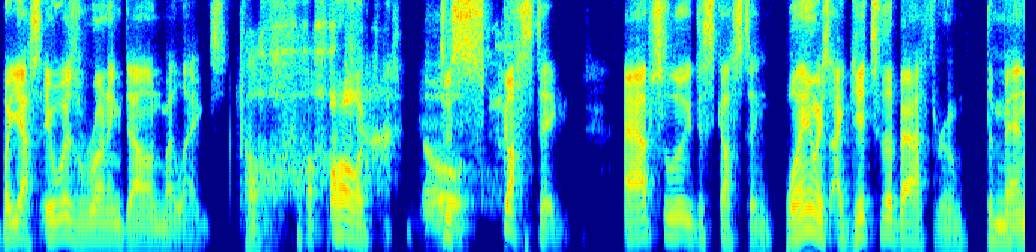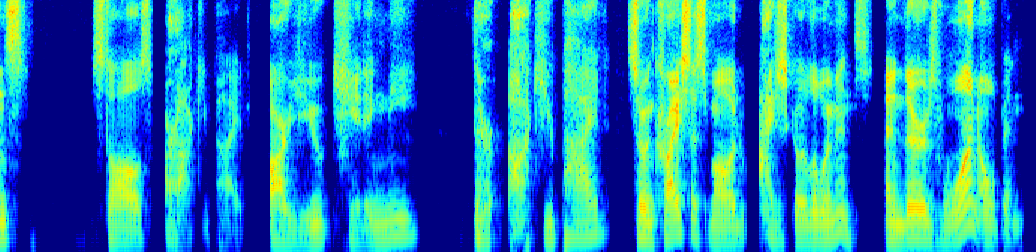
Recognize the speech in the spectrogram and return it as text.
but yes, it was running down my legs. Oh, Oh, God. No. Disgusting. Absolutely disgusting. Well, anyways, I get to the bathroom. The men's stalls are occupied. Are you kidding me? They're occupied. So in crisis mode, I just go to the women's and there's one open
